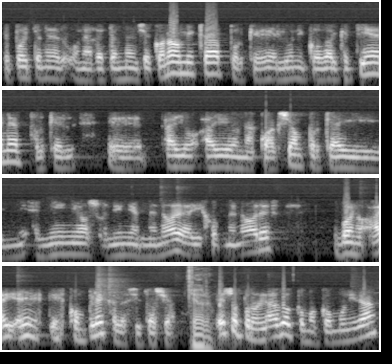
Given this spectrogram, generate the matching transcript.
que puede tener una dependencia económica porque es el único hogar que tiene, porque eh, hay, hay una coacción porque hay niños o niñas menores, hay hijos menores. Bueno, hay, es, es compleja la situación. Eso por un lado, como comunidad,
